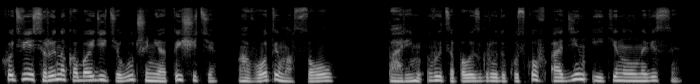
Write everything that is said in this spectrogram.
Хоть весь рынок обойдите, лучше не отыщите. А вот и масол». Парень выцепал из груды кусков один и кинул на весы.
